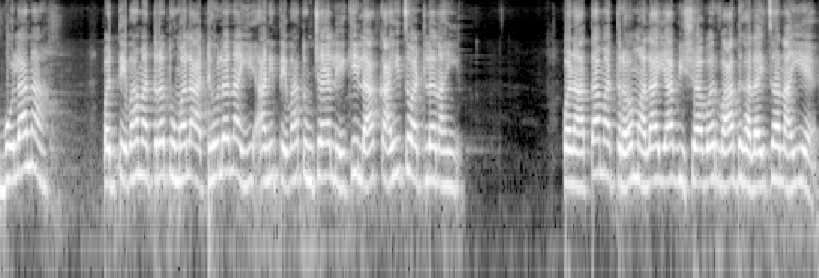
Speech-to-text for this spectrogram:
बोला ना. पण तेव्हा मात्र तुम्हाला आठवलं नाही आणि तेव्हा तुमच्या या लेकीला काहीच वाटलं नाही. पण आता मात्र मला या विषयावर वाद घालायचा नाही आहे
